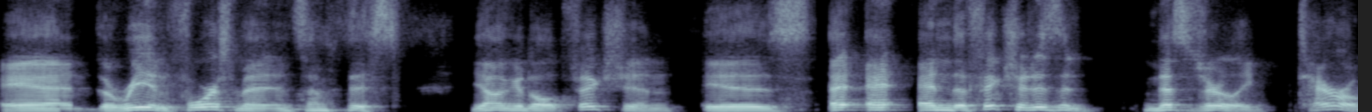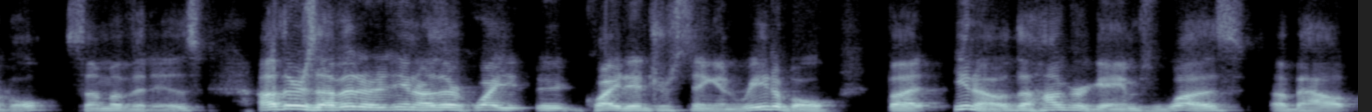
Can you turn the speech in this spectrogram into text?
and the reinforcement in some of this young adult fiction is, and, and the fiction isn't necessarily terrible some of it is others of it are you know they're quite uh, quite interesting and readable but you know the hunger games was about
